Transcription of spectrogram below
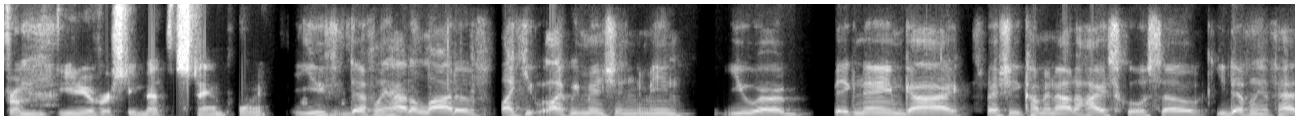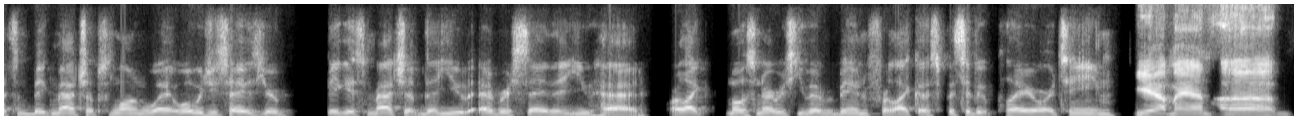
from the University of Memphis standpoint. You've definitely had a lot of like you like we mentioned. I mean, you were a big name guy, especially coming out of high school. So you definitely have had some big matchups along the way. What would you say is your biggest matchup that you ever say that you had, or like most nervous you've ever been for like a specific player or a team? Yeah, man. Um,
